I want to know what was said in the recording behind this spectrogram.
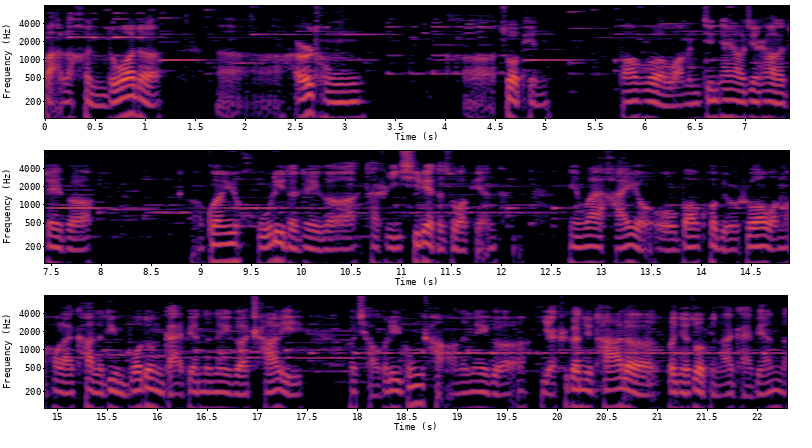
版了很多的呃儿童呃作品，包括我们今天要介绍的这个关于狐狸的这个，它是一系列的作品。另外还有包括比如说我们后来看的蒂姆·波顿改编的那个《查理》。和巧克力工厂的那个也是根据他的文学作品来改编的，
